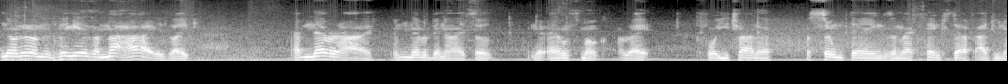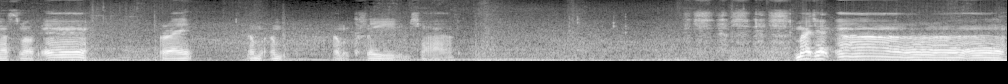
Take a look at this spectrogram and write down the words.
no, no, no, the thing is, I'm not high. It's like, I'm never high. I've never been high, so I don't smoke, alright? Before you try to assume things and like think stuff, I do not smoke. Eh. Alright? I'm, I'm, I'm a clean child. Magic! Uh,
